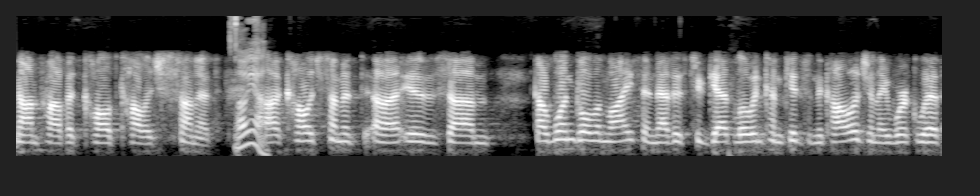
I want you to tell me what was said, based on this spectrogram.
nonprofit called College Summit. oh yeah. Uh, College Summit uh, is um, got one goal in life, and that is to get low-income kids into college. And they work with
